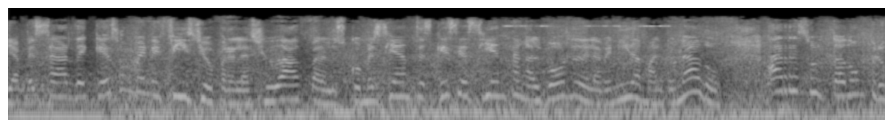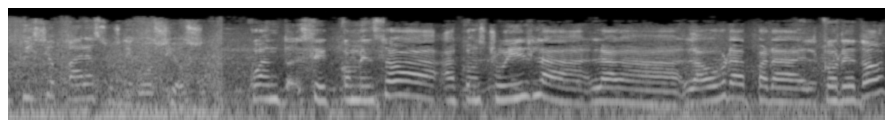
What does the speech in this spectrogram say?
y a pesar de que es un beneficio para la ciudad, para los comerciantes que se asientan al borde de la avenida Maldonado, ha resultado un perjuicio para sus negocios. Cuando se comenzó a, construir la, obra para el corredor,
